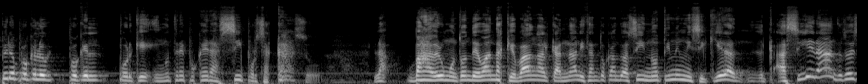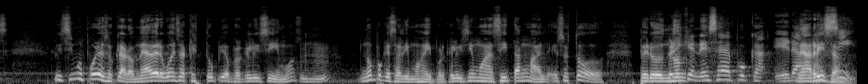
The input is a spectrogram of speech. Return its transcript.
Pero porque, lo- porque, porque en otra época era así, por si acaso. La- vas a ver un montón de bandas que van al canal y están tocando así, no tienen ni siquiera. Así era antes. Entonces, lo hicimos por eso. Claro, me da vergüenza que estúpido porque lo hicimos. No porque salimos ahí, porque lo hicimos así tan mal. Eso es todo. Pero, Pero no. es que en esa época era Me da risa. así.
